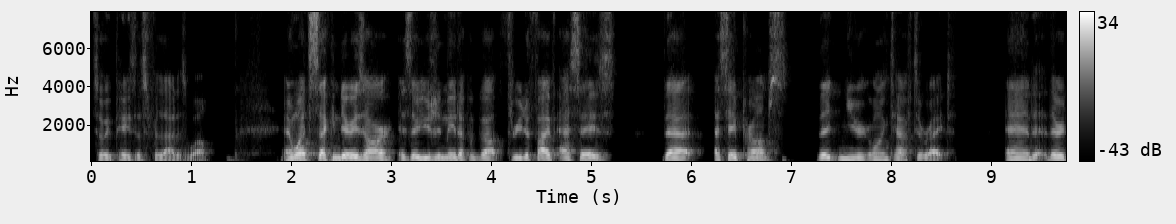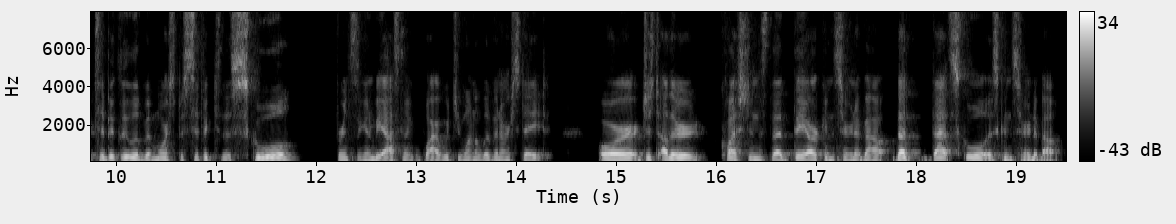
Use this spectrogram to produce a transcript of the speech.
So he pays us for that as well. And what secondaries are is they're usually made up about three to five essays that essay prompts that you're going to have to write. And they're typically a little bit more specific to the school. For instance, they're going to be asking like, why would you want to live in our state? Or just other questions that they are concerned about, that that school is concerned about.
